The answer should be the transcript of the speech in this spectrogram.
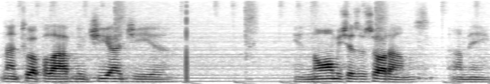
na tua palavra no dia a dia. Em nome de Jesus oramos. Amém.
